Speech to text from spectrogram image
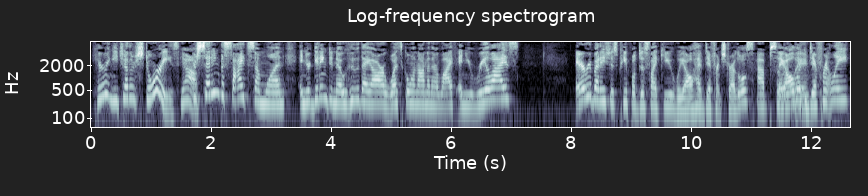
hearing each other's stories. Yeah. You're sitting beside someone and you're getting to know who they are, what's going on in their life, and you realize everybody's just people just like you. We all have different struggles. Absolutely. They all look differently.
